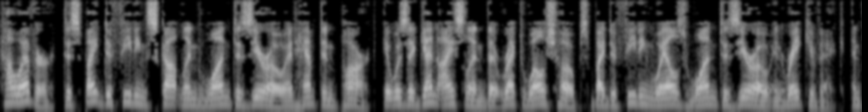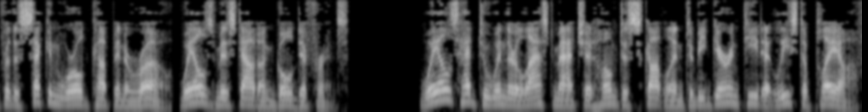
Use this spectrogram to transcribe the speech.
However, despite defeating Scotland 1–0 at Hampden Park, it was again Iceland that wrecked Welsh hopes by defeating Wales 1–0 in Reykjavik, and for the second World Cup in a row, Wales missed out on goal difference. Wales had to win their last match at home to Scotland to be guaranteed at least a playoff,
